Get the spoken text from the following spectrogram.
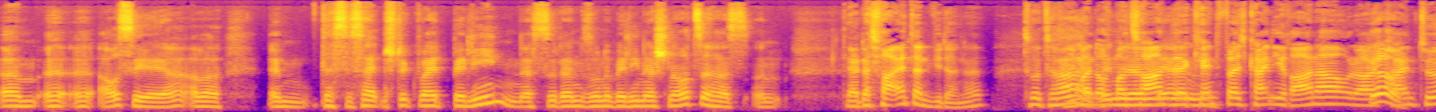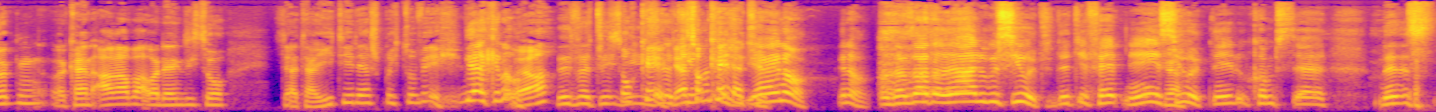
ähm, äh, äh, aussehe, ja, aber, ähm, das ist halt ein Stück weit Berlin, dass du dann so eine Berliner Schnauze hast und Ja, das vereint dann wieder, ne? total. Jemand aus dann Marzahn, der kennt vielleicht keinen Iraner oder Genau. keinen Türken oder keinen Araber, aber der denkt sich so, der Tahiti, der spricht so wie ich. Ja, genau. Ja? Das wird- Ist okay, der ist okay, der. Ja, genau. Genau. Und dann sagt er, ja, du bist gut, das gefällt mir, nee, ist Ja. gut, nee, du kommst, äh, dann ist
